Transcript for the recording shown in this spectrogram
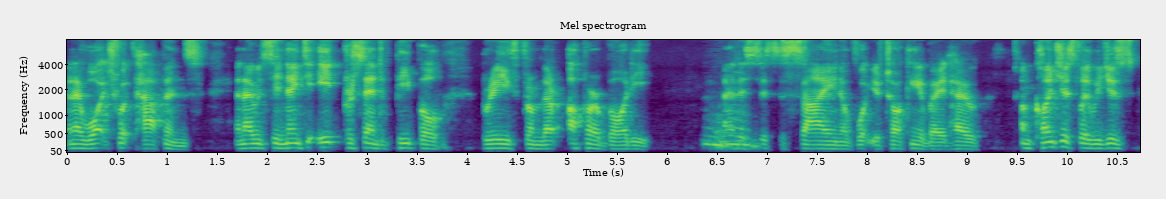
and I watch what happens. And I would say 98% of people breathe from their upper body. Mm-hmm. And it's just a sign of what you're talking about, how unconsciously we just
